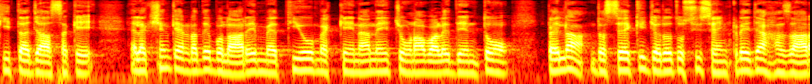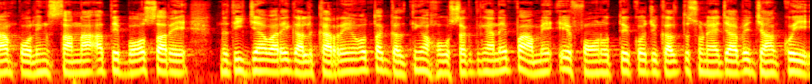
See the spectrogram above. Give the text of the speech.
ਕੀਤਾ ਜਾ ਸਕੇ। ਇਲੈਕਸ਼ਨ ਕੈਨੇਡਾ ਦੇ ਬੁਲਾਰੇ ਮੈਥਿਓ ਮੈਕੇਨਾ ਨੇ ਚੋਣਾਂ ਵਾਲੇ ਦਿਨ ਤੋਂ ਪਹਿਲਾਂ ਦੱਸਿਆ ਕਿ ਜਦੋਂ ਤੁਸੀਂ ਸੈਂਕੜੇ ਜਾਂ ਹਜ਼ਾਰਾਂ ਪੋਲਿੰਗ ਸਥਾਨਾਂ ਅਤੇ ਬਹੁਤ ਸਾਰੇ ਨਤੀਜਿਆਂ ਬਾਰੇ ਗੱਲ ਕਰ ਰਹੇ ਹੋ ਤਾਂ ਗਲਤੀਆਂ ਹੋ ਸਕਦੀਆਂ ਨੇ, ਭਾਵੇਂ ਇਹ ਫੋਨ ਉੱਤੇ ਕੁਝ ਗਲਤ ਸੁਣਿਆ ਜਾਵੇ ਜਾਂ ਕੋਈ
